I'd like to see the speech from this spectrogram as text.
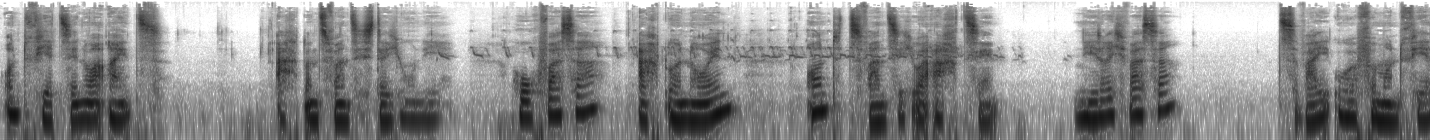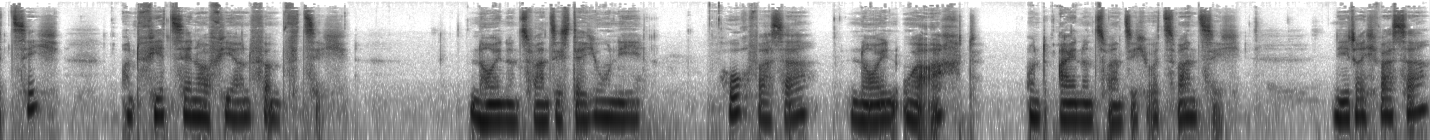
und 14 Uhr 1. 28. Juni. Hochwasser 8 Uhr 9 und 20 Uhr 18. Niedrigwasser 2 Uhr 45 und 14 Uhr 54. 29. Juni. Hochwasser 9 Uhr 8 und 21 Uhr 20. Niedrigwasser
